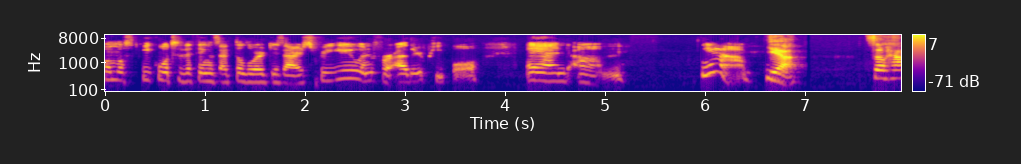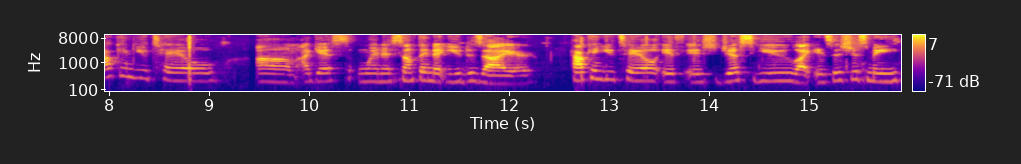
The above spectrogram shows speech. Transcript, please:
almost equal to the things that the Lord desires for you and for other people. And um yeah. Yeah. So how can you tell um I guess when it's something that you desire, how can you tell if it's just you like is this just me?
